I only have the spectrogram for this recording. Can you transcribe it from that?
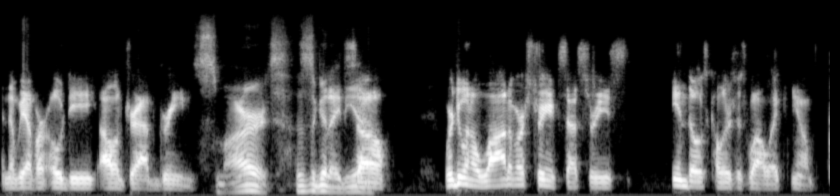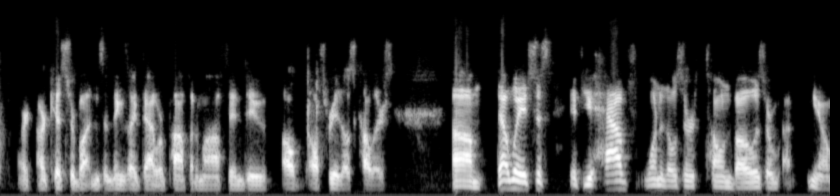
And then we have our OD olive drab green. Smart. This is a good idea. So we're doing a lot of our string accessories in those colors as well. Like, you know, our, our kisser buttons and things like that. We're popping them off into all, all three of those colors. Um, that way, it's just if you have one of those earth tone bows or, you know,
